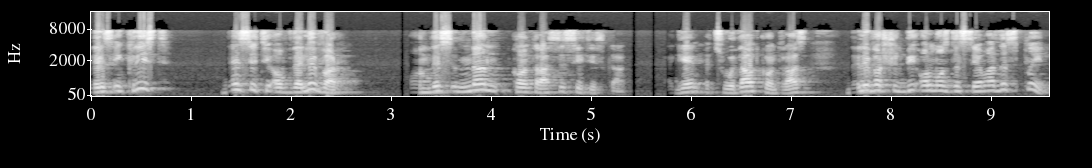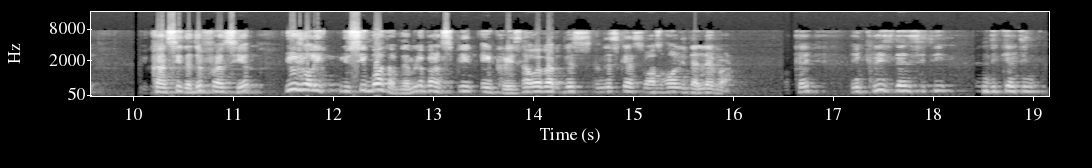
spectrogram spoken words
there is increased density of the liver on this non-contrasted CT scan. Again, it's without contrast. The liver should be almost the same as the spleen. Can see the difference here. Usually, you see both of them, liver and spleen increase. However, this in this case was only the liver. Okay, increased density indicating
